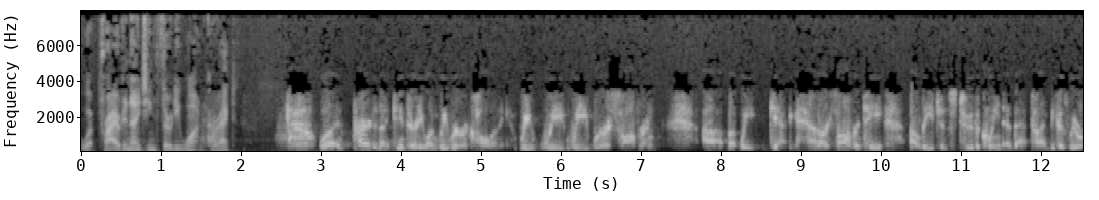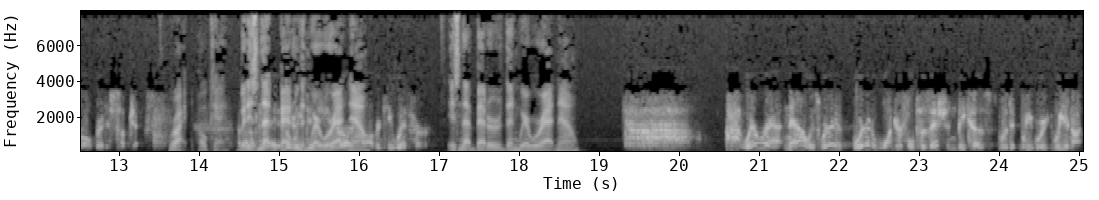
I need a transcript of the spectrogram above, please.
what prior to 1931, correct? Well, prior to 1931, we were a colony. We we we were a sovereign, uh, but we get, had our sovereignty allegiance to the Queen at that time because we were all British subjects. Right. Okay. But isn't Okay, that better we than where we're at our now? Sovereignty with her. Isn't that better than where we're at now? Where we're at now is we're in a, we're in a wonderful position because we, we we are not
